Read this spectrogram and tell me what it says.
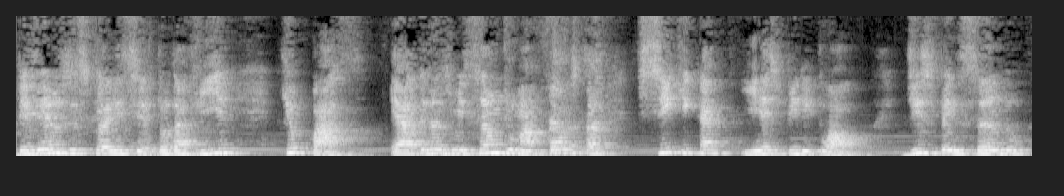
Devemos esclarecer, todavia, que o passe é a transmissão de uma força psíquica e espiritual, dispensando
